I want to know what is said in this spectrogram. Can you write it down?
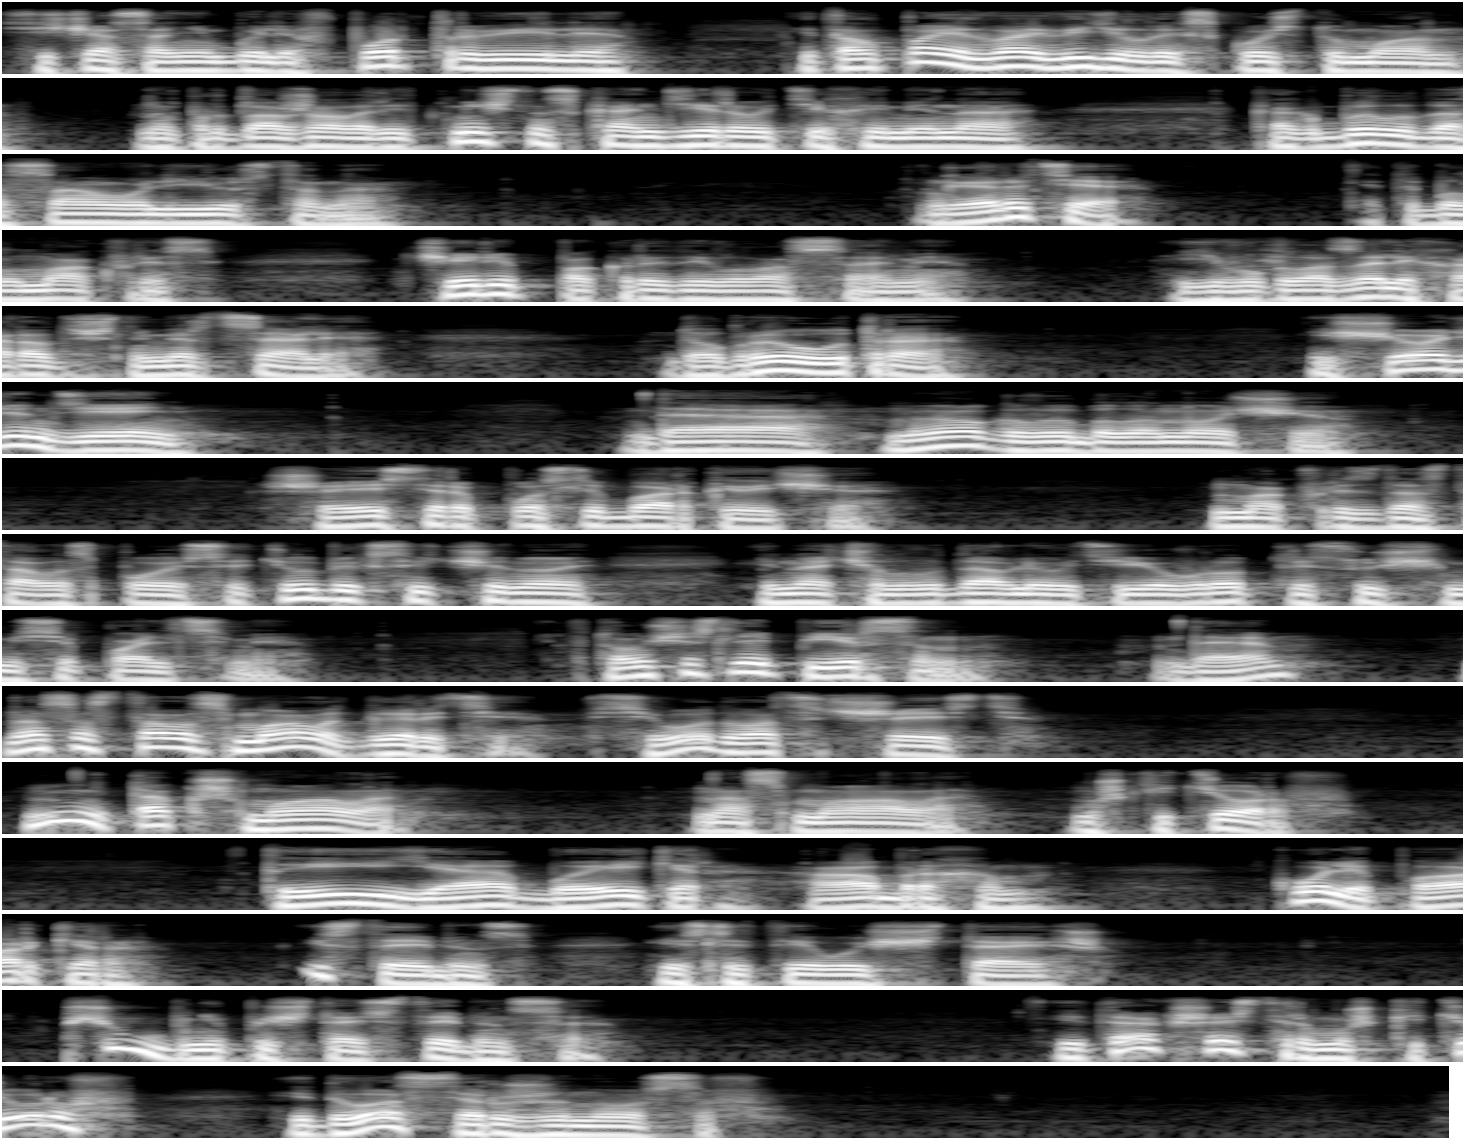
Сейчас они были в Порттервилле, и толпа едва видела их сквозь туман, но продолжала ритмично скандировать их имена, как было до самого Льюстона. «Гэрроти?» — это был Макфрис, череп, покрытый волосами. Его глаза лихорадочно мерцали. «Доброе утро!» «Еще один день!» «Да, много выбыло ночью. Шестеро после Барковича. Макфрис достал из пояса тюбик с ветчиной и начал выдавливать ее в рот трясущимися пальцами. «В том числе Пирсон. Да? Нас осталось мало, Гэрроти. Всего 26. Ну, не так уж мало. Нас мало. Мушкетеров. Ты, я, Бейкер, Абрахам, Коля Паркер и Стеббинс, если ты его считаешь. Почему бы не посчитать Стеббинса? Итак, шестеро мушкетеров и 20 оруженосцев.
